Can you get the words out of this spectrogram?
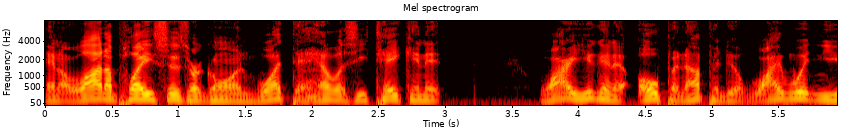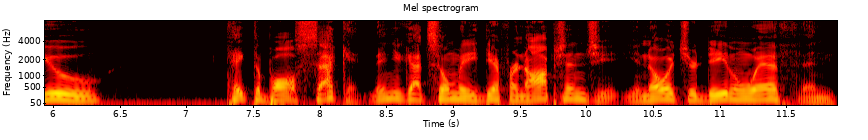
and a lot of places are going, "What the hell is he taking it why are you going to open up and do it? Why wouldn't you take the ball second? Then you got so many different options. You, you know what you're dealing with. And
